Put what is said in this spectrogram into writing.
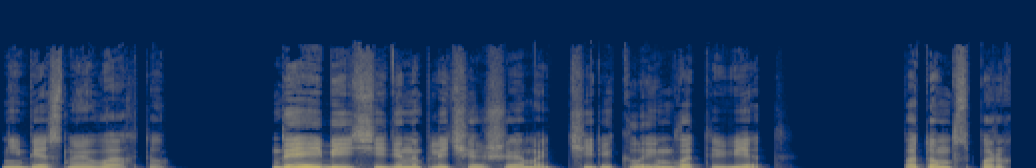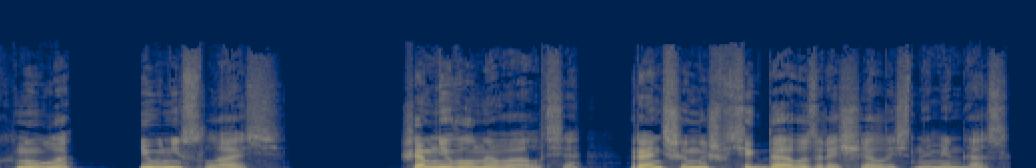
небесную вахту. Дэйби, сидя на плече Шема, чирикала им в ответ. Потом вспорхнула и унеслась. Шем не волновался. Раньше мышь всегда возвращалась на Медас,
